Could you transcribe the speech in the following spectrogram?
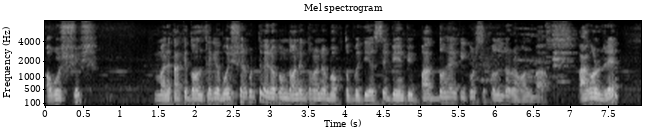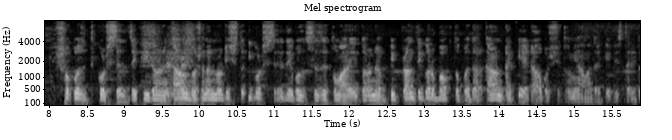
অবশ্যই মানে তাকে দল থেকে বহিষ্কার করতে এরকম অনেক ধরনের বক্তব্য দিয়েছে বিএনপি বাধ্য হয়ে কি করছে? ফজলুর রহমান বা পাগল রে শোকজ করছে যে কি ধরনের কারণ দর্শনের নোটিশ তো কি করছে যে বলছে যে তোমার এই ধরনের বিভ্রান্তিকর বক্তব্য দেওয়ার কারণটা কি? এটা অবশ্যই তুমি আমাদেরকে বিস্তারিত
